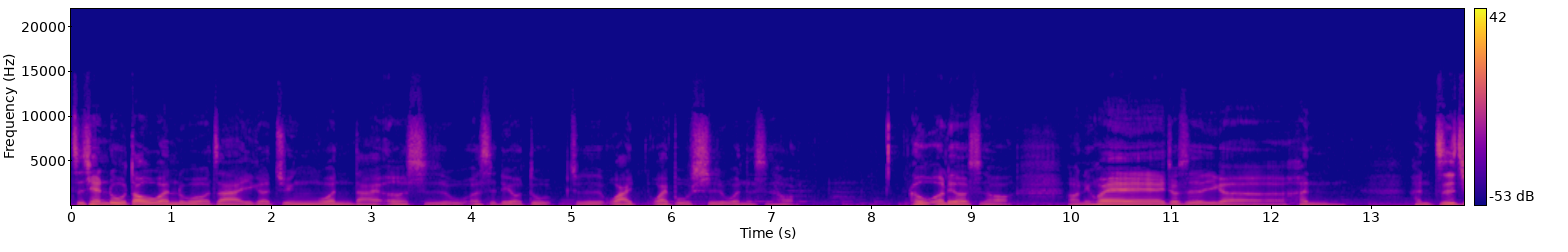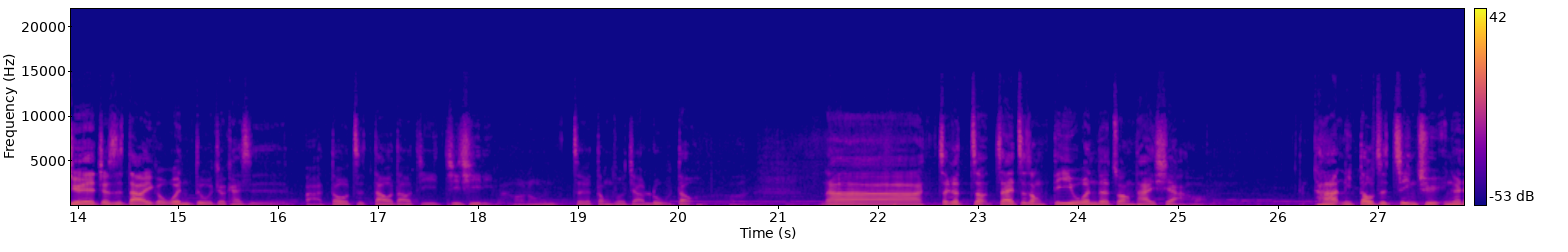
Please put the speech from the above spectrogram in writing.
之前入豆温如果在一个均温大概二十五、二十六度，就是外外部室温的时候，二五二六的时候，哦，你会就是一个很很直觉，就是到一个温度就开始把豆子倒到机机器里嘛，好，那我们这个动作叫入豆。那这个这在这种低温的状态下，哈，它你豆子进去，因为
